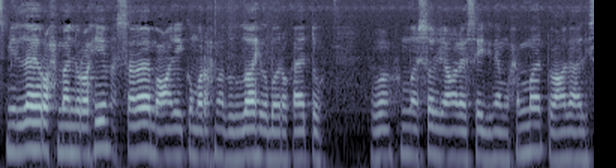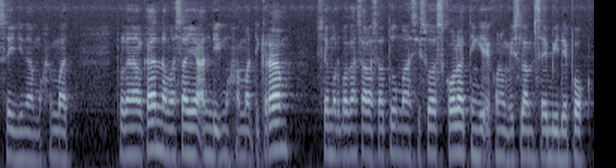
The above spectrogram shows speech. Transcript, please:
Bismillahirrahmanirrahim. Assalamualaikum warahmatullahi wabarakatuh. Allahumma sholli ala sayyidina Muhammad wa ala ali sayyidina Muhammad. Perkenalkan nama saya Andi Muhammad Ikram. Saya merupakan salah satu mahasiswa Sekolah Tinggi Ekonomi Islam SEBI Depok.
